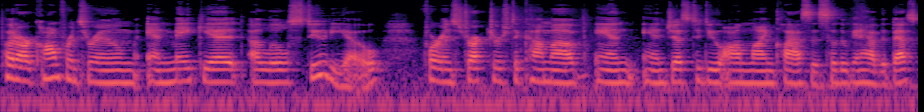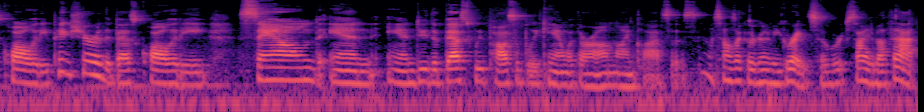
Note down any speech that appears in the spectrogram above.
put our conference room and make it a little studio for instructors to come up and and just to do online classes so that we can have the best quality picture the best quality sound and and do the best we possibly can with our online classes. sounds like they're going to be great, so we're excited about that.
